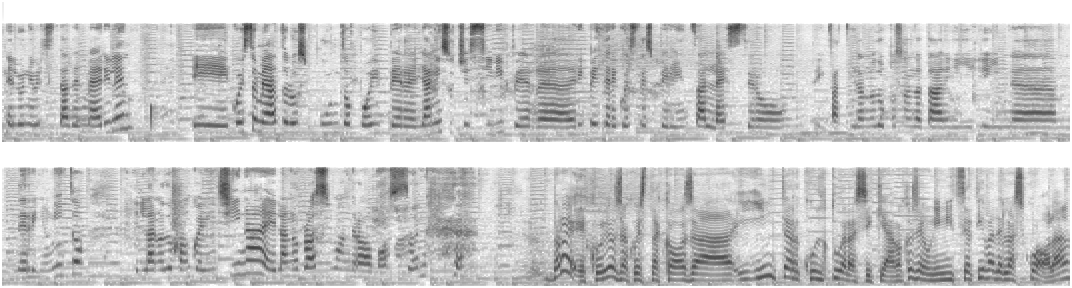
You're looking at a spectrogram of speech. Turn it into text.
nell'Università del Maryland e questo mi ha dato lo spunto poi per gli anni successivi per eh, ripetere questa esperienza all'estero. Infatti l'anno dopo sono andata in- in, ehm, nel Regno Unito, l'anno dopo ancora in Cina e l'anno prossimo andrò a Boston. Però è curiosa questa cosa, intercultura si chiama, cos'è un'iniziativa della scuola?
